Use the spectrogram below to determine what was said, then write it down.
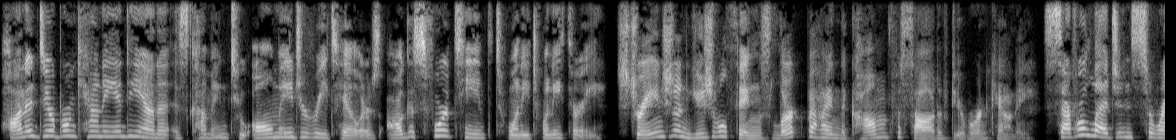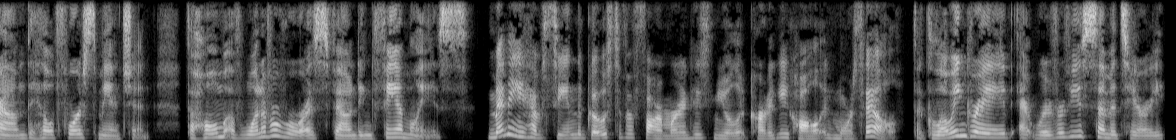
Haunted Dearborn County, Indiana is coming to all major retailers August 14th, 2023. Strange and unusual things lurk behind the calm facade of Dearborn County. Several legends surround the Hill Forest Mansion, the home of one of Aurora's founding families. Many have seen the ghost of a farmer and his mule at Carnegie Hall in Moores Hill. The glowing grave at Riverview Cemetery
